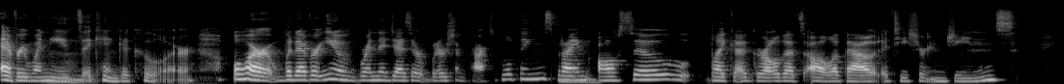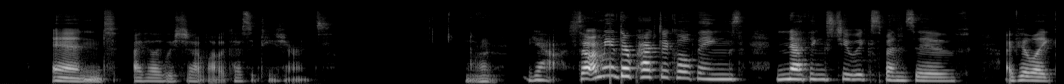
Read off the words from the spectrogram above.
Everyone needs a Kanga cooler or whatever. You know, we're in the desert. What are some practical things? But I'm Mhm. also like a girl that's all about a t shirt and jeans. And I feel like we should have a lot of cozy t shirts. Nice. Yeah. So I mean they're practical things. Nothing's too expensive. I feel like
